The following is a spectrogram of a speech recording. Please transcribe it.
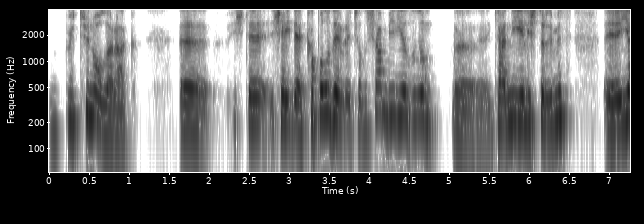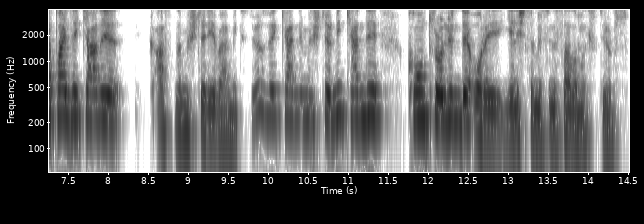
bütün olarak e, işte şeyde kapalı devre çalışan bir yazılım e, kendi geliştirdiğimiz e, yapay zekanı aslında müşteriye vermek istiyoruz ve kendi müşterinin kendi kontrolünde orayı geliştirmesini sağlamak istiyoruz.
